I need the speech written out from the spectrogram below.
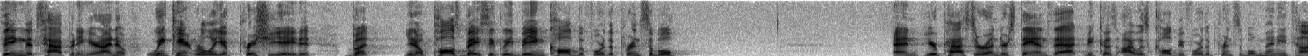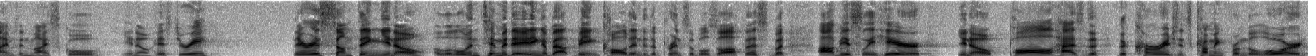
thing that's happening here. And I know we can't really appreciate it, but you know, Paul's basically being called before the principal. And your pastor understands that because I was called before the principal many times in my school, you know, history. There is something, you know, a little intimidating about being called into the principal's office, but obviously here, you know, Paul has the, the courage that's coming from the Lord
